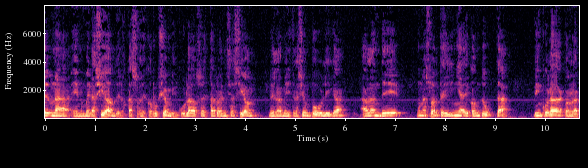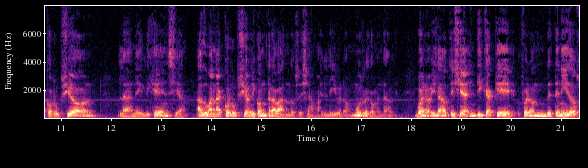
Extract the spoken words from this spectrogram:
de una enumeración de los casos de corrupción vinculados a esta organización de la administración pública, hablan de una suerte de línea de conducta vinculada con la corrupción, la negligencia. Aduana, corrupción y contrabando se llama el libro, muy recomendable. Bueno, y la noticia indica que fueron detenidos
